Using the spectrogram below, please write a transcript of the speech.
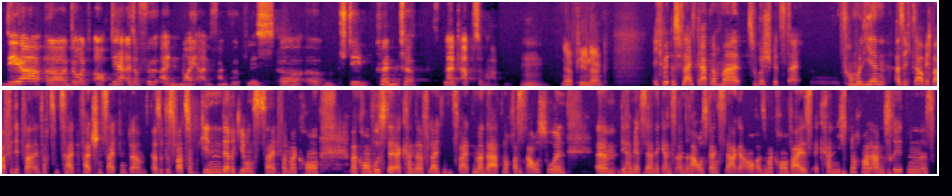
der äh, dort auch, der also für einen Neuanfang wirklich äh, ähm, stehen könnte. Es bleibt abzuwarten. Hm. Ja, vielen Dank. Ich würde es vielleicht gerade noch mal zugespitzt formulieren. Also ich glaube, war Philipp war einfach zum Zeit, falschen Zeitpunkt da. Also das war zum Beginn der Regierungszeit von Macron. Macron wusste, er kann da vielleicht mit dem zweiten Mandat noch was rausholen. Ähm, wir haben jetzt ja eine ganz andere Ausgangslage auch. Also Macron weiß, er kann nicht noch mal antreten. Es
